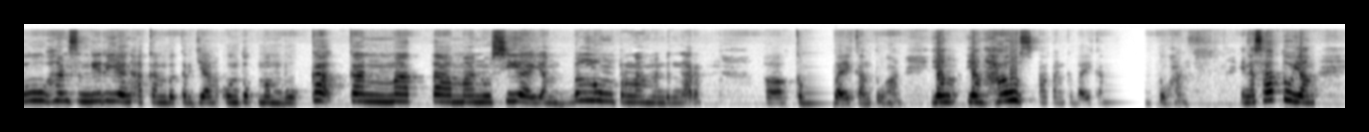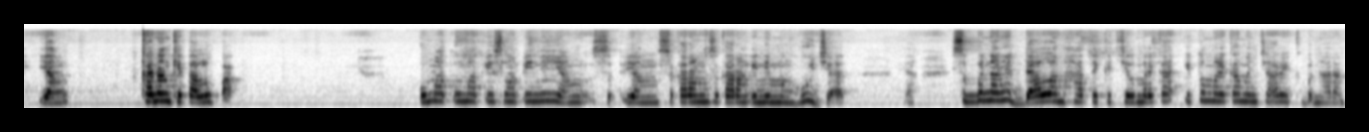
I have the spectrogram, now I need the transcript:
Tuhan sendiri yang akan bekerja untuk membukakan mata manusia yang belum pernah mendengar uh, kebaikan Tuhan, yang yang haus akan kebaikan Tuhan. Ini satu yang yang kadang kita lupa. Umat-umat Islam ini yang yang sekarang-sekarang ini menghujat sebenarnya dalam hati kecil mereka itu mereka mencari kebenaran.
